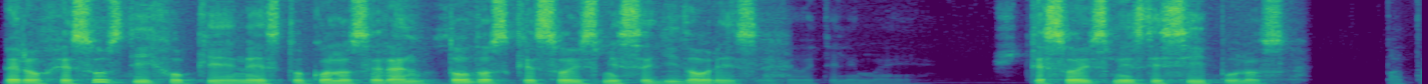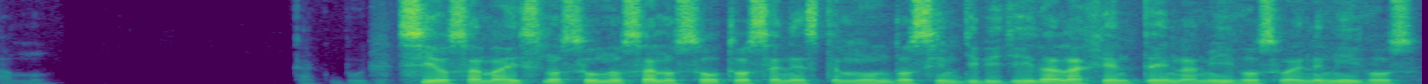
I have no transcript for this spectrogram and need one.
Pero Jesús dijo que en esto conocerán todos que sois mis seguidores, que sois mis discípulos, si os amáis los unos a los otros en este mundo sin dividir a la gente en amigos o enemigos,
